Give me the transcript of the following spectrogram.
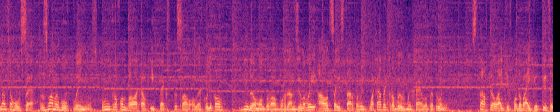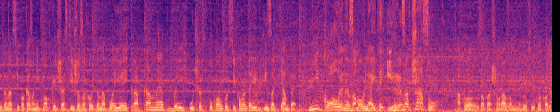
На цьому все. З вами був Play News. У мікрофон балакав і текст писав Олег Куліков, відео монтував Богдан Зіновий, а оцей стартовий плакатик робив Михайло Петрунів. Ставте лайки, вподобайки, тицяйте на всі показані кнопки, частіше заходьте на play.ua.net, беріть участь у конкурсі коментарів і затямте. Ніколи не замовляйте ігри завчасу! А то за першим разом не до всіх доходить.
